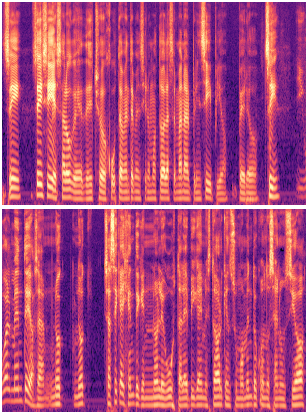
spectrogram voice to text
Sí, sí, sí, es algo que de hecho justamente mencionamos toda la semana al principio, pero sí. Igualmente, o sea, no, no ya sé que hay gente que no le gusta la Epic Game Store, que en su momento cuando se anunció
